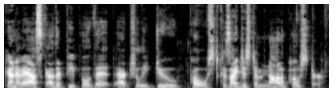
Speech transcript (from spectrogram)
kind of ask other people that actually do post, because I just am not a poster.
